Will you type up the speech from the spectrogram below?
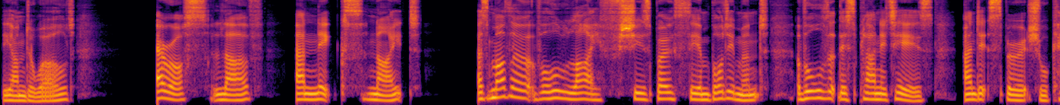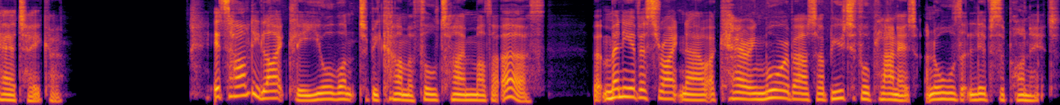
the underworld, Eros, love, and Nyx, night, as mother of all life, she is both the embodiment of all that this planet is and its spiritual caretaker. It's hardly likely you'll want to become a full time Mother Earth, but many of us right now are caring more about our beautiful planet and all that lives upon it.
